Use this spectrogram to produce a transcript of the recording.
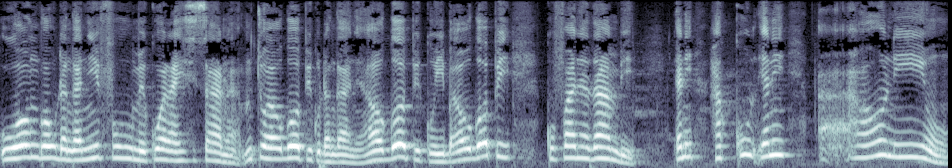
uongo udanganyifu umekuwa rahisi sana. Mtu haogopi kudanganya haogopi kuiba haogopi kufanya dhambi. Yani haku, yani hawaoni hiyo.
